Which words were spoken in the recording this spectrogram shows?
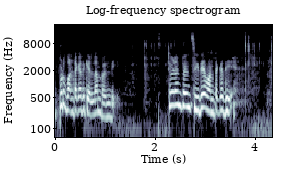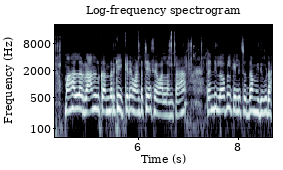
ఇప్పుడు వంటగదికి వెళ్దాం రండి. చూడండి ఫ్రెండ్స్ ఇదే వంటగది. మహల్లో రాణులకు అందరికీ ఇక్కడే వంట చేసేవాళ్ళంట. రండి లోపలికి వెళ్ళి చూద్దాం ఇది కూడా.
